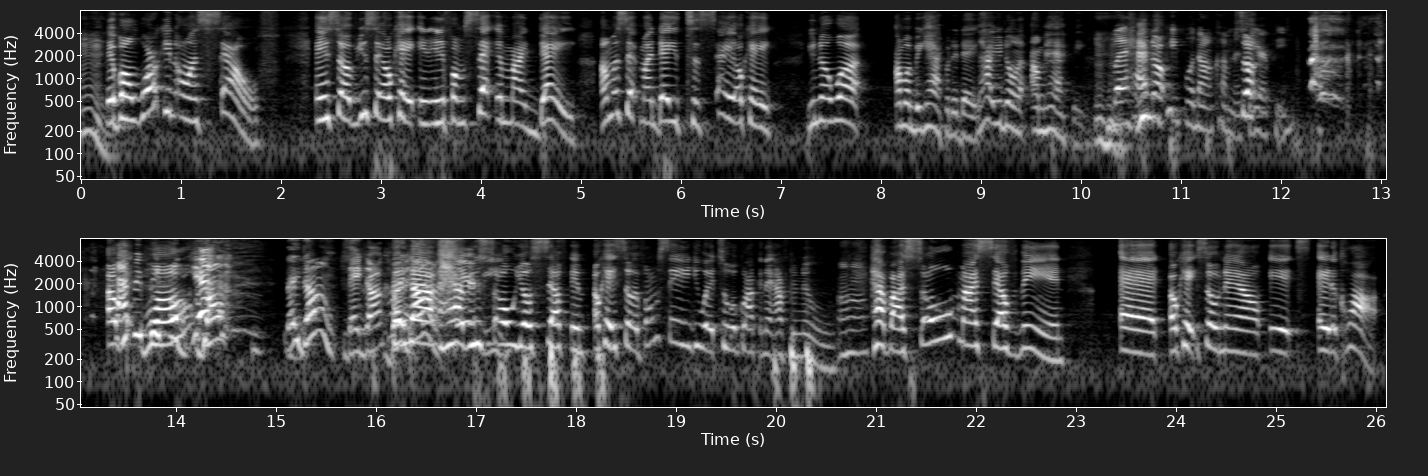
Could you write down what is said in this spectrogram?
Mm. If I'm working on self, and so if you say, okay, and if I'm setting my day, I'm gonna set my day to say, okay, you know what? I'm gonna be happy today. How you doing? I'm happy. Mm-hmm. But happy know- people don't come to So- therapy. Okay, happy people well, Yeah. Don't they don't. They don't come But now, have you sold yourself in? Okay, so if I'm seeing you at two o'clock in the afternoon, Uh-huh. have I sold myself then? at okay, so now it's eight o'clock.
